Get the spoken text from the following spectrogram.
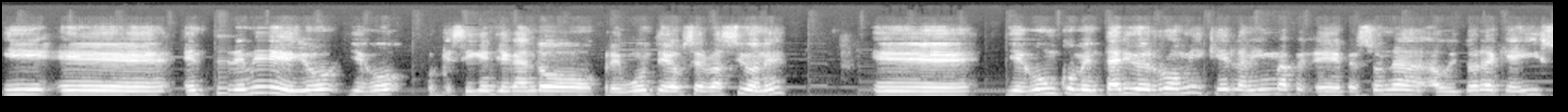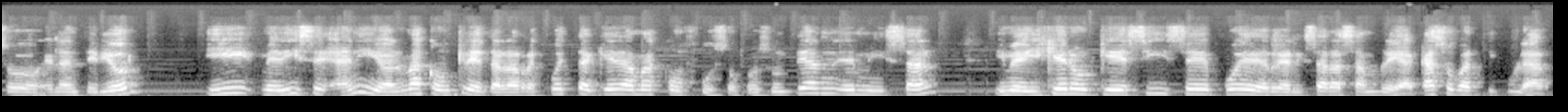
Y entre medio llegó, porque siguen llegando preguntas y observaciones, llegó un comentario de Romy, que es la misma persona auditora que hizo el anterior, y me dice, Aníbal, más concreta, la respuesta queda más confuso. Consulté en mi sal y me dijeron que sí se puede realizar asamblea. Caso particular,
